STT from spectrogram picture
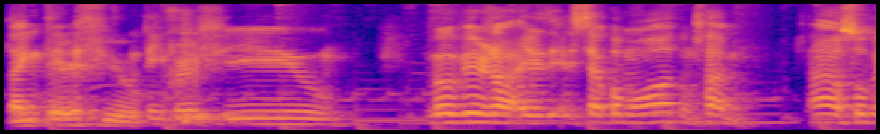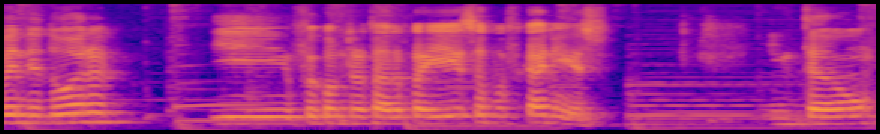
tá tem perfil. Tem perfil. Meu ver, já, eles, eles se acomodam, sabe? Ah, eu sou vendedora e fui contratada para isso, eu vou ficar nisso. Então,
